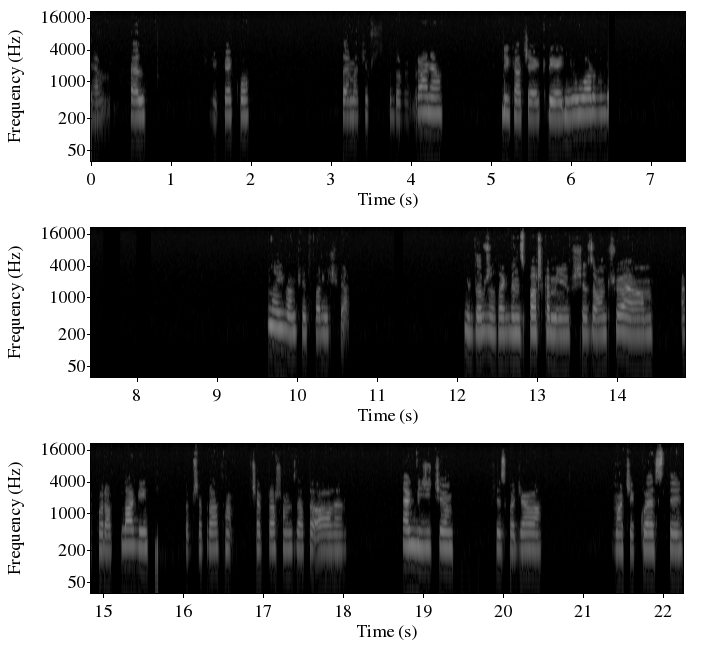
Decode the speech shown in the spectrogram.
nie wiem, hell, czyli piekło. Tutaj macie wszystko do wybrania. Klikacie create new world. No i wam się tworzy świat. Dobrze, tak więc paczka mi już się załączyła. Ja mam akurat flagi. To przepraszam, przepraszam za to, ale jak widzicie, wszystko działa. Macie questy.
